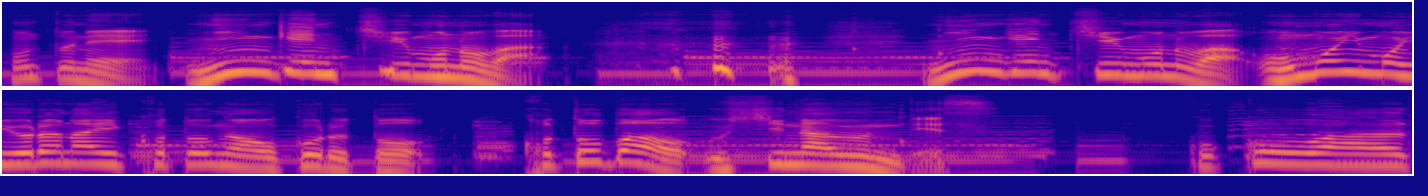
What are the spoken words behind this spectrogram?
ほんとね人間ちゅうものは 人間ちゅうものは思いもよらないことが起こると言葉を失うんですここは、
